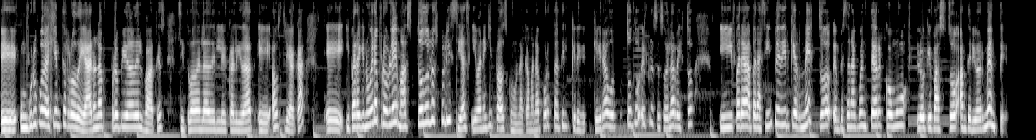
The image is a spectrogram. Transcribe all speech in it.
Eh, un grupo de agentes rodearon la propiedad del Bates, situada en la localidad eh, austriaca, eh, y para que no hubiera problemas, todos los policías iban equipados con una cámara portátil que, grabó todo el proceso del arresto y para, para así impedir que Ernesto empezara a contar como lo que pasó anteriormente.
